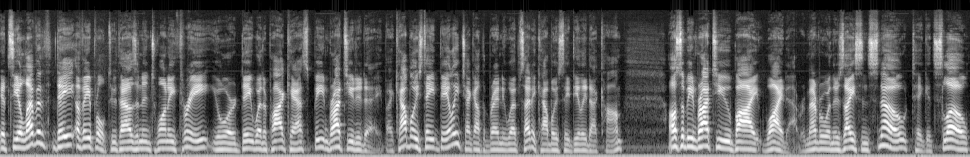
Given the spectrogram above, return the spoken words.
It's the 11th day of April 2023, your day weather podcast being brought to you today by Cowboy State Daily. Check out the brand new website at cowboystatedaily.com. Also being brought to you by WYDOT. Remember, when there's ice and snow, take it slow.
